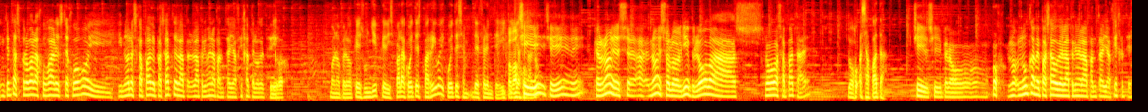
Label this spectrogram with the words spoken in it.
intentas probar a jugar este juego y, y no eres capaz de pasarte la, la primera pantalla. Fíjate lo que te digo. Bueno, pero que es un Jeep que dispara cohetes para arriba y cohetes de frente. Y, Y pa' y ya abajo. Sí, sí. Pero no es, eh, no es solo el jeep. Luego vas, luego vas a pata, ¿eh? Luego a Zapata. Sí, sí, pero oh, no- nunca me he pasado de la primera pantalla. Fíjate.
